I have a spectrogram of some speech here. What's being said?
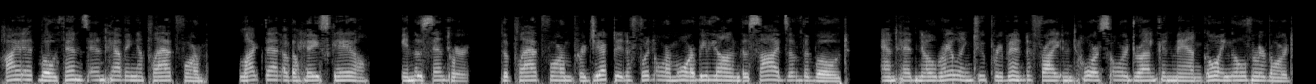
high at both ends and having a platform, like that of a hay scale. In the center, the platform projected a foot or more beyond the sides of the boat, and had no railing to prevent a frightened horse or drunken man going overboard.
